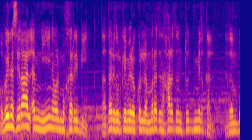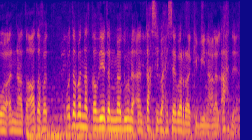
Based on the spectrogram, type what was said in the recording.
وبين صراع الأمنيين والمخربين تعترض الكاميرا كل مرة حالة تدمي القلب. ذنبها أنها تعاطفت وتبنت قضية ما دون أن تحسب حساب الراكبين على الأحداث.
